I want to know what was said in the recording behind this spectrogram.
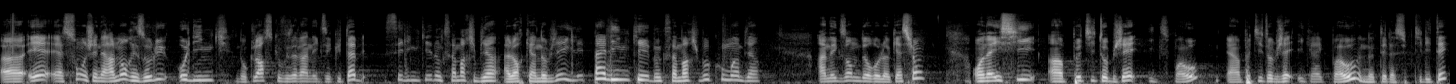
Euh, et elles sont généralement résolues au link. Donc lorsque vous avez un exécutable, c'est linké, donc ça marche bien. Alors qu'un objet, il n'est pas linké, donc ça marche beaucoup moins bien. Un exemple de relocation, on a ici un petit objet x.o et un petit objet y.o, notez la subtilité,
